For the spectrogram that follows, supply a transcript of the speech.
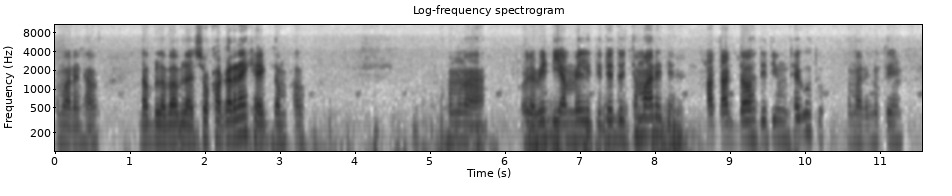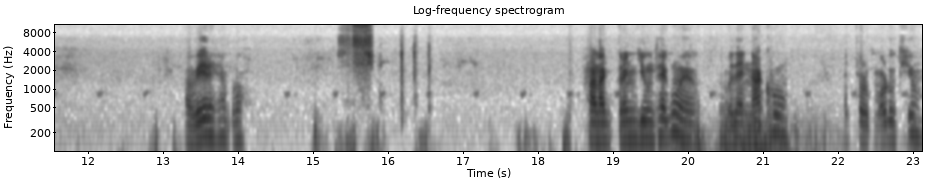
તમારે હાવ ડબલા બાબલા ચોખા કરી નાખ્યા એકદમ હાવ હમણાં ઓલા વીડિયા મેલી હતી તે જ ધમારે તે સાત આઠ દસ દીધી હું થઈ ગયું હતું તમારે નહોતી એમ આ વીર છે આપણો સાડા ત્રણ જેવું થઈ ગયું હે બધાય નાખવું આજ થોડુંક મોડું થયું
